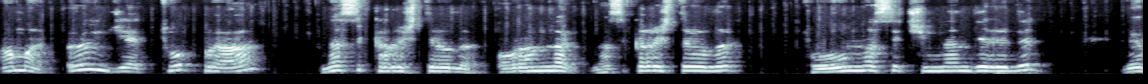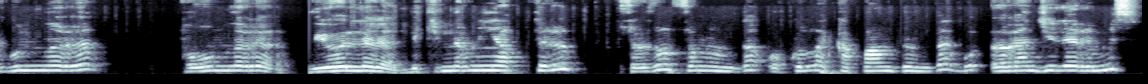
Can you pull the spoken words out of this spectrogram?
ama önce toprağa nasıl karıştırılır, oranlar nasıl karıştırılır, tohum nasıl çimlendirilir ve bunları tohumları, viyollere dikimlerini yaptırıp sezon sonunda okullar kapandığında bu öğrencilerimiz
